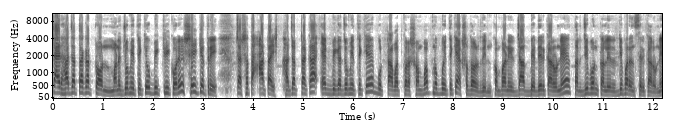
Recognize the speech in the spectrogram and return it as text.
চার হাজার টাকা টন মানে জমি থেকেও বিক্রি করে সেই ক্ষেত্রে চার সাথে আঠাইশ হাজার টাকা এক বিঘা জমি থেকে ভুট্টা আবাদ করা সম্ভব। নব্বই থেকে একশো দশ দিন। কোম্পানির জাত বেদের কারণে তার জীবনকালের ডিফারেন্সের কারণে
